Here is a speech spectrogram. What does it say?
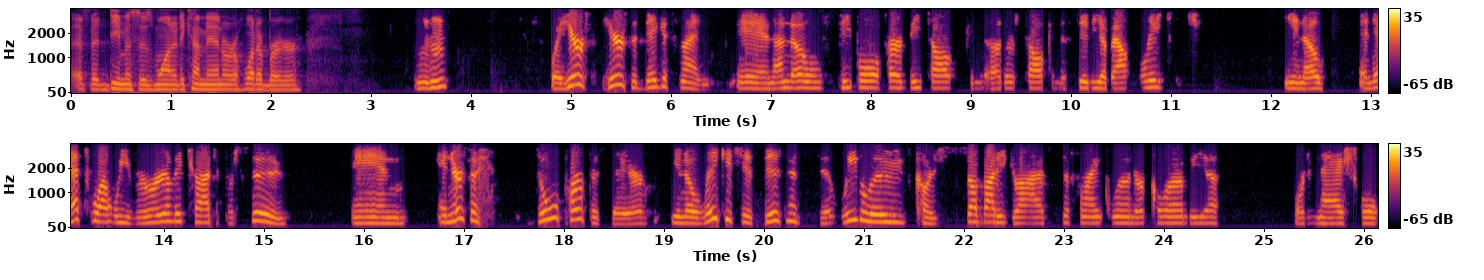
if a Demos's wanted to come in or a Whataburger? Mm-hmm. Well, here's here's the biggest thing, and I know people have heard me talk and others talk in the city about leakage. You know, and that's what we've really tried to pursue. And and there's a dual purpose there. You know, leakage is business that we lose because somebody drives to Franklin or Columbia or to Nashville.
